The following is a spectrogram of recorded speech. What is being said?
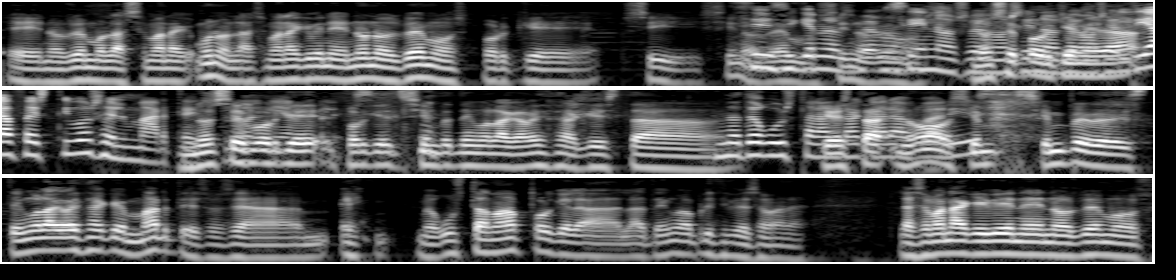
Eh, nos vemos la semana que bueno la semana que viene no nos vemos porque sí sí nos Sí, sí vemos que nos sí vemos. Sí, nos No vemos, sé sí, por nos qué me vemos. da- El día festivo es el martes. no sé por qué, porque siempre tengo en la cabeza que esta ¿No te gusta la esta- cara, no París? siempre, siempre tengo en la cabeza que es martes o sea es- me gusta más porque la, la tengo a principio de semana la semana que viene nos vemos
